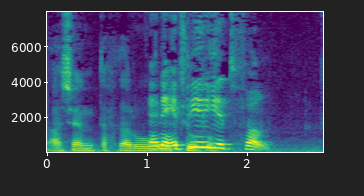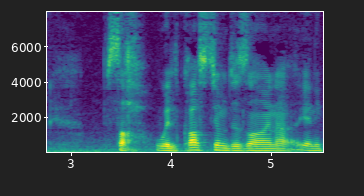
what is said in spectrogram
عشان تحضروا يعني بيريد فيلم صح وال costume design يعني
